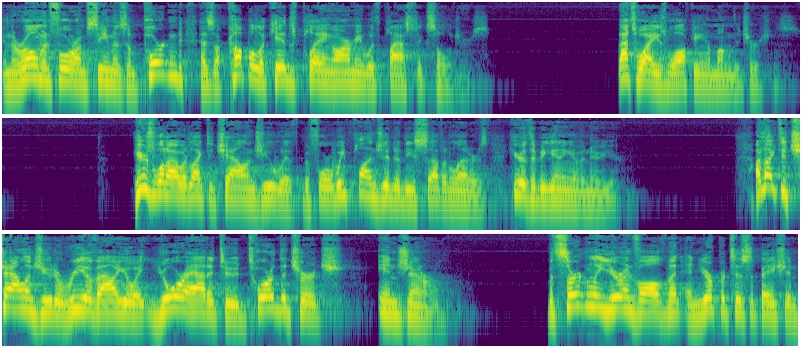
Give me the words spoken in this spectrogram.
in the Roman Forum seem as important as a couple of kids playing army with plastic soldiers. That's why he's walking among the churches. Here's what I would like to challenge you with before we plunge into these seven letters here at the beginning of a new year. I'd like to challenge you to reevaluate your attitude toward the church in general, but certainly your involvement and your participation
